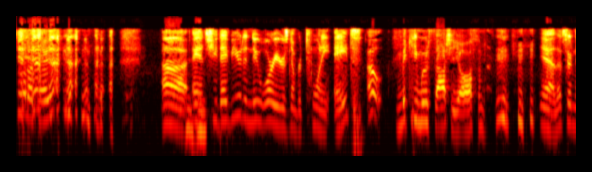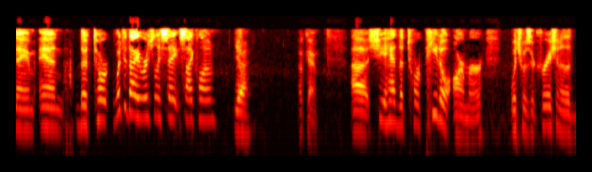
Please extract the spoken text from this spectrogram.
That's not. Uh, and she debuted in New Warriors number 28. Oh, Mickey Musashi, awesome. yeah, that's her name. And the tor- what did I originally say? Cyclone. yeah. Okay. Uh, she had the torpedo armor, which was a creation of the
